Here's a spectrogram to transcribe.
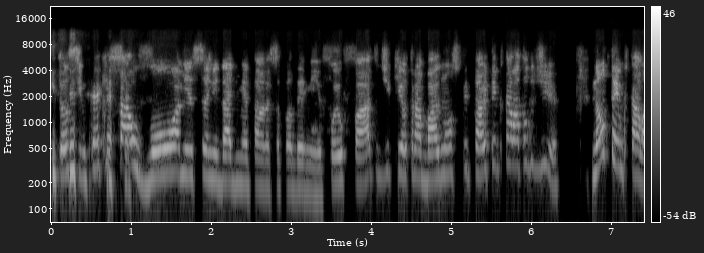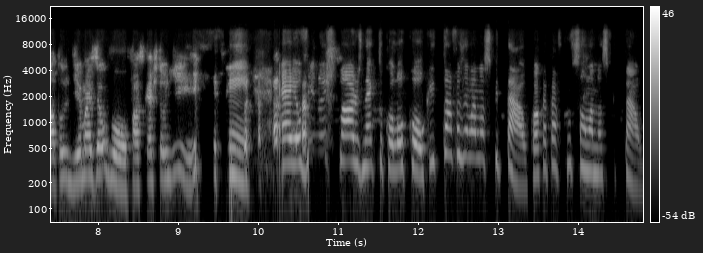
Então, assim, o que é que salvou a minha sanidade mental nessa pandemia? Foi o fato de que eu trabalho no hospital e tenho que estar lá todo dia. Não tenho que estar lá todo dia, mas eu vou, faço questão de ir. Sim. É, eu vi no stories, né, que tu colocou. O que tu tá fazendo lá no hospital? Qual que é a tua função lá no hospital?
